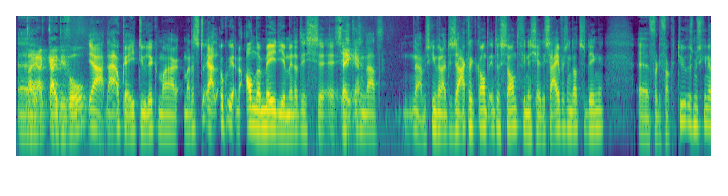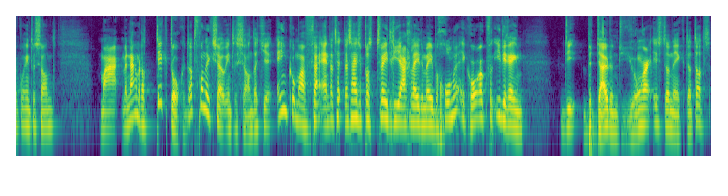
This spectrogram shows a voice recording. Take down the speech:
Uh, nou ja, vol. Ja, nou oké, tuurlijk. Maar, maar dat is ja, ook weer een ander medium. En dat is, uh, Zeker. Is, is, inderdaad nou, misschien vanuit de zakelijke kant interessant. Financiële cijfers en dat soort dingen. voor de vacatures misschien ook wel interessant. Maar met name dat TikTok, dat vond ik zo interessant. Dat je 1,5... En dat, daar zijn ze pas twee, drie jaar geleden mee begonnen. Ik hoor ook van iedereen die beduidend jonger is dan ik, dat dat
